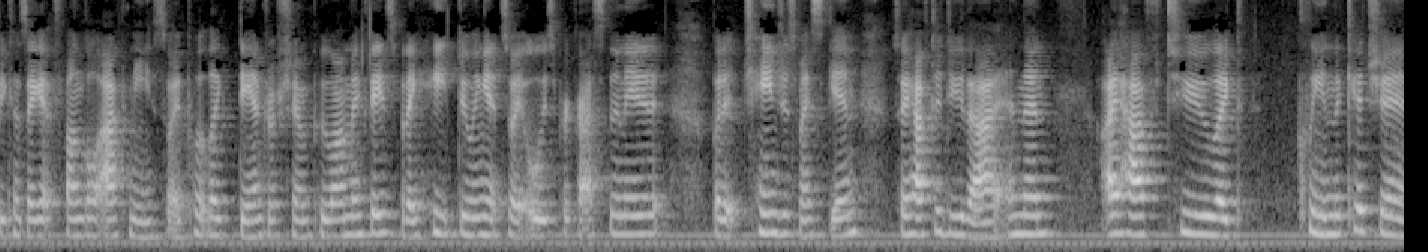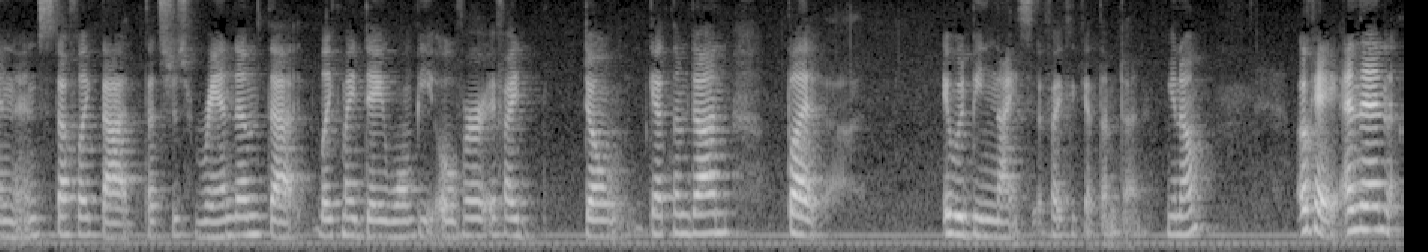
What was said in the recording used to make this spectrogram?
because I get fungal acne. So I put like dandruff shampoo on my face, but I hate doing it. So I always procrastinate it. But it changes my skin. So I have to do that. And then I have to like clean the kitchen and stuff like that. That's just random that like my day won't be over if I don't get them done. But it would be nice if I could get them done, you know? Okay, and then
